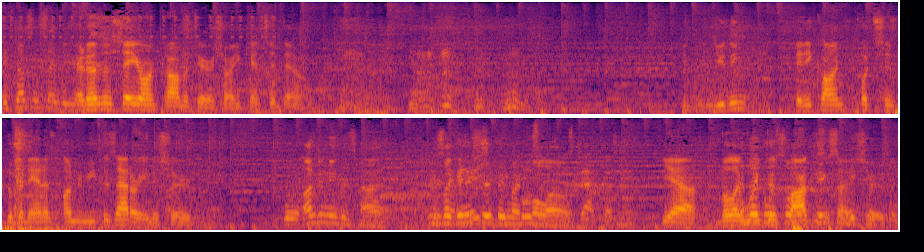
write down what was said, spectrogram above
It doesn't say that you're. It doesn't say you're on commentary, so you can't sit down. Do do you think Diddy Kong puts his, the bananas underneath his hat or in his shirt? Well, underneath his hat. He's like in his shirt, they might fall out. Yeah, but like And, with when his pockets inside his shirt. like,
